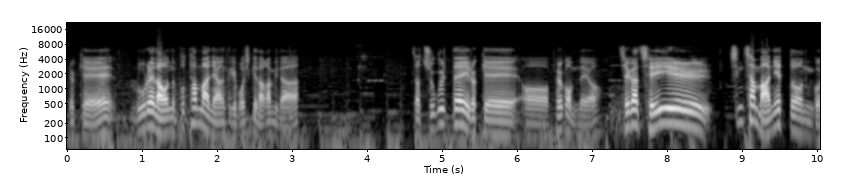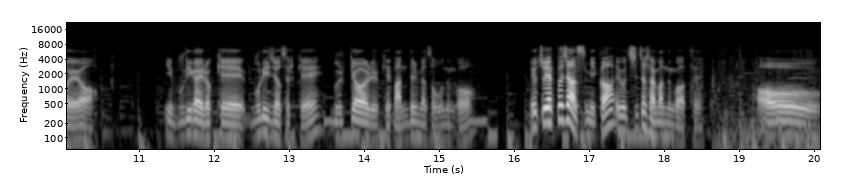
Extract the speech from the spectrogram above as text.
이렇게 롤에 나오는 포탄 마냥 되게 멋있게 나갑니다. 자 죽을 때 이렇게 어 별거 없네요. 제가 제일 칭찬 많이 했던 거예요. 이 무리가 이렇게 물이 지어서 이렇게 물결 이렇게 만들면서 오는 거 이거 좀 예쁘지 않습니까? 이거 진짜 잘 만든 것 같아. 어우.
